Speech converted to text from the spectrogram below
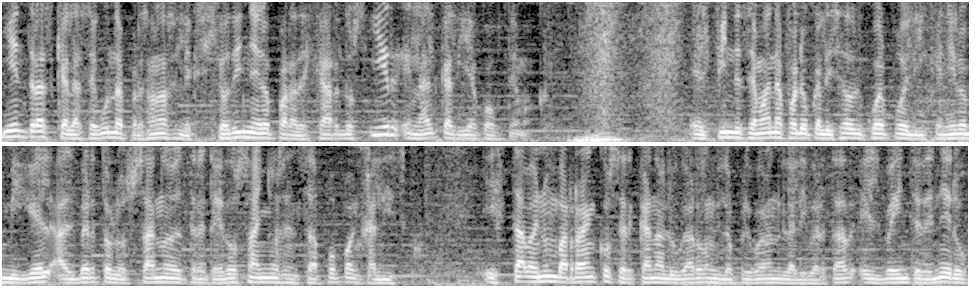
mientras que a la segunda persona se le exigió dinero para dejarlos ir en la alcaldía Cuauhtémoc. El fin de semana fue localizado el cuerpo del ingeniero Miguel Alberto Lozano de 32 años en Zapopan, Jalisco estaba en un barranco cercano al lugar donde lo privaron de la libertad el 20 de enero,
